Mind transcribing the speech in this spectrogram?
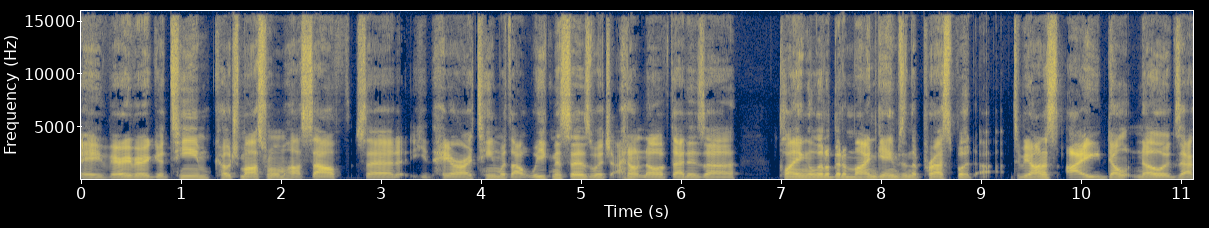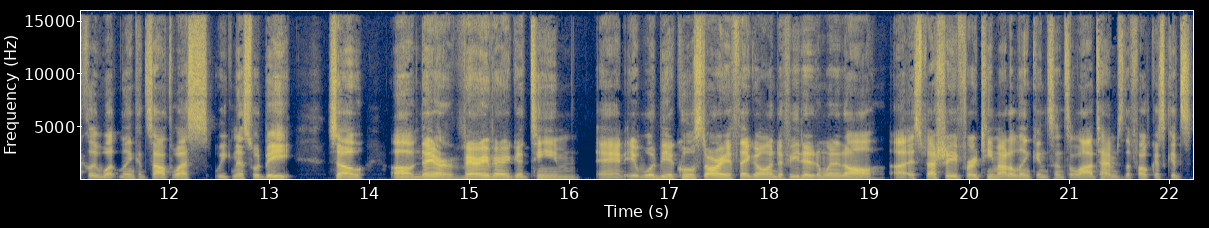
a very, very good team. Coach Moss from Omaha South said he, they are a team without weaknesses, which I don't know if that is uh, playing a little bit of mind games in the press, but uh, to be honest, I don't know exactly what Lincoln Southwest's weakness would be. So um, they are a very, very good team, and it would be a cool story if they go undefeated and win it all, uh, especially for a team out of Lincoln, since a lot of times the focus gets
